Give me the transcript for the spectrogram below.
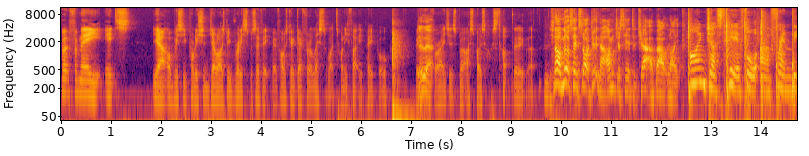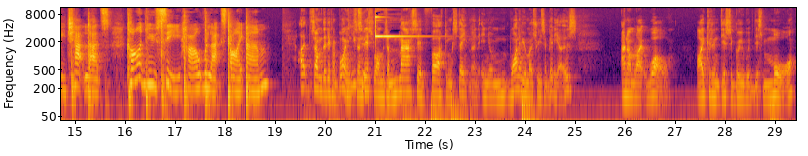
but for me, it's yeah. Obviously, probably should generalize, be really specific. But if I was going to go for a list of like 20, 30 people, be Do there it. for ages. But I suppose I'll start doing that. No, I'm not saying start doing that. I'm just here to chat about like I'm just here for a friendly chat, lads. Can't you see how relaxed I am? Uh, some of the different points, YouTube- and this one was a massive fucking statement in your one of your most recent videos, and I'm like, whoa, I couldn't disagree with this more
